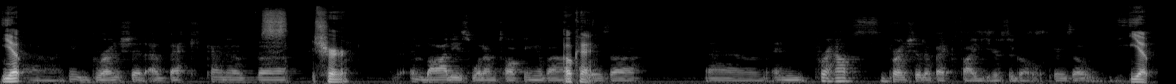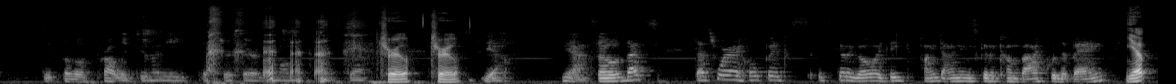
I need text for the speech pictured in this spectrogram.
Yep. Uh, I think brunch at Avec kind of uh, Sure. embodies what I'm talking about. Okay. There's a, um, and perhaps brunch at Avec five years ago. There's a Yep. there's prob- probably too many hipsters there at the moment. yeah, True. True. yeah, yeah. So that's that's where I hope it's it's gonna go. I think fine dining is gonna come back with a bang. Yep.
